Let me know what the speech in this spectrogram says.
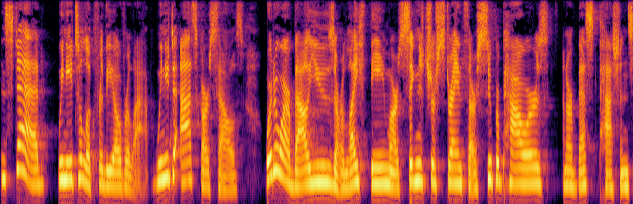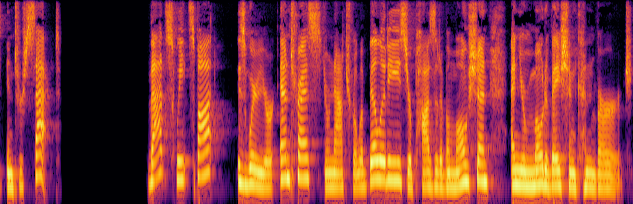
Instead, we need to look for the overlap. We need to ask ourselves, where do our values, our life theme, our signature strengths, our superpowers, and our best passions intersect? That sweet spot is where your interests, your natural abilities, your positive emotion, and your motivation converge.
